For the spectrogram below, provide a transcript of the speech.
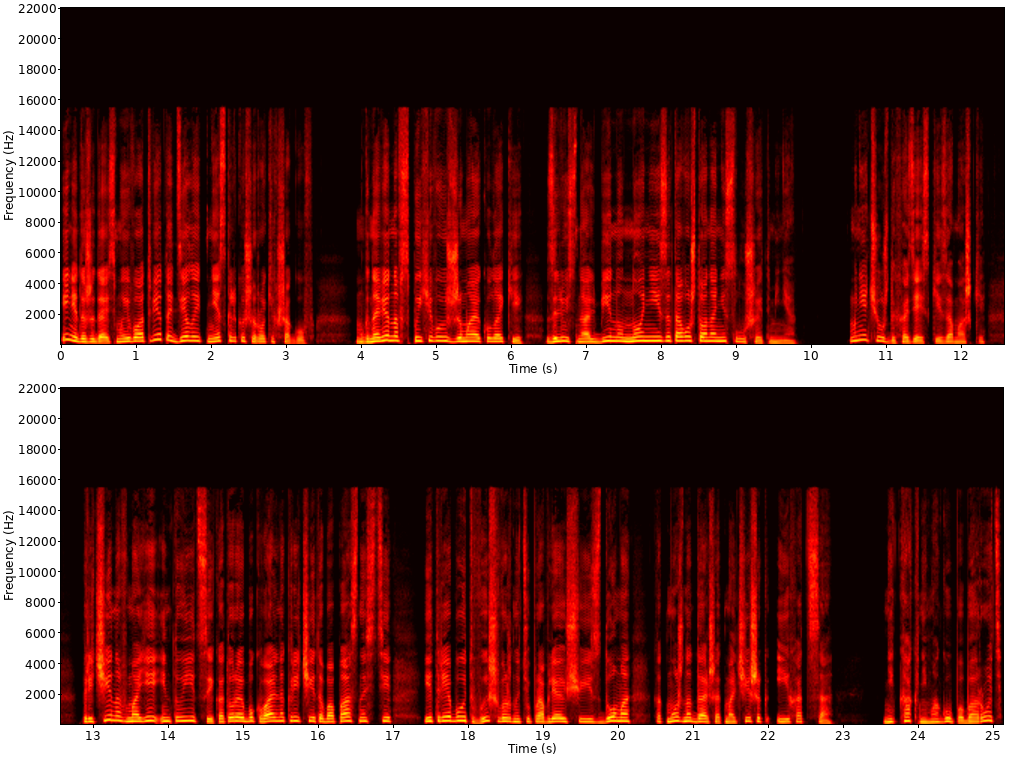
и, не дожидаясь моего ответа, делает несколько широких шагов. Мгновенно вспыхиваю, сжимая кулаки, злюсь на Альбину, но не из-за того, что она не слушает меня. Мне чужды хозяйские замашки. Причина в моей интуиции, которая буквально кричит об опасности и требует вышвырнуть управляющую из дома как можно дальше от мальчишек и их отца. Никак не могу побороть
